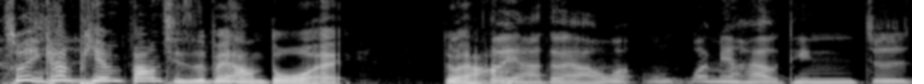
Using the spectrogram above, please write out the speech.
所以你看 偏方其实非常多、哎，对啊，对啊、对啊、外外面还有听，就是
